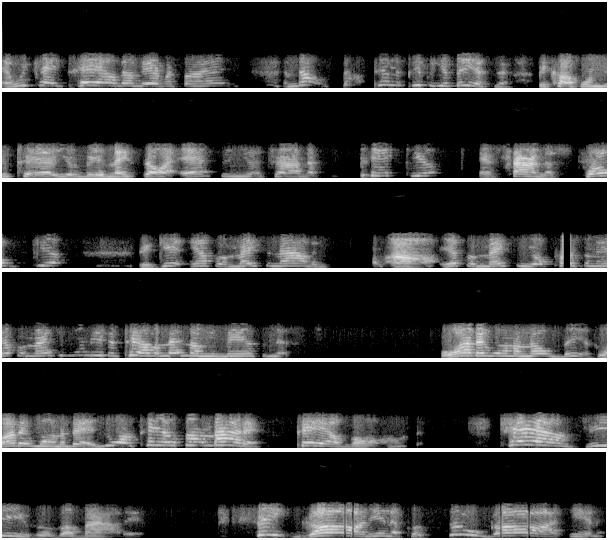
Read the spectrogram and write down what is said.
and we can't tell them everything. And don't stop telling people your business because when you tell your business, they start asking you and trying to pick you and trying to stroke you to get information out of uh, information, your personal information. You need to tell them they know your business. Why they want to know this? Why they want to that? You want to tell somebody? Tell God. Tell Jesus about it. Seek God in it. Pursue God in it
